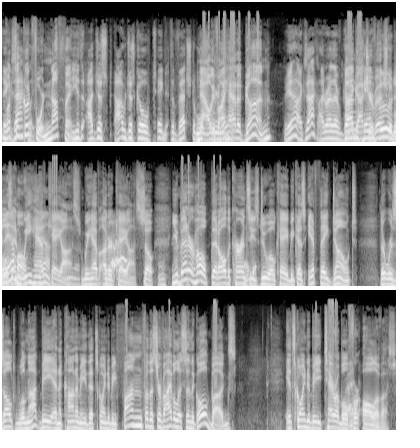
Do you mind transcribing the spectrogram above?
What's it good for? Nothing. Either, I just, I would just go take the vegetables. now, if I neighbor. had a gun, yeah, exactly. I'd rather have guns, I got your canned food, vegetables, and, ammo. we have Yeah. chaos. We have utter chaos. So you better hope that all the currencies do okay, because if they don't, the result will not be an economy that's going to be fun for the survivalists and the gold bugs. It's going to be terrible for all of us.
